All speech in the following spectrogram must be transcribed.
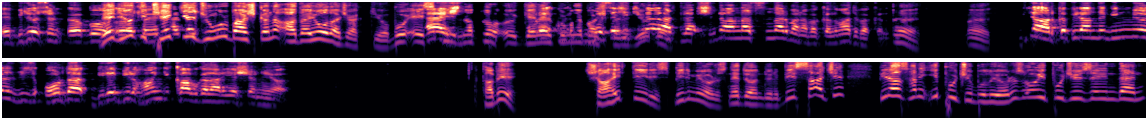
e, biliyorsun e, bu Ve diyor e, ki Sovyetler Çekya Cumhurbaşkanı adayı olacak diyor. Bu eski işte. NATO e, Genelkurmay mesajı Başkanı kime diyor. Evet. verdiler şimdi anlatsınlar bana bakalım hadi bakalım. Evet. Evet. Bir de arka planda bilmiyoruz biz orada birebir hangi kavgalar yaşanıyor. Tabii. Şahit değiliz. Bilmiyoruz ne döndüğünü. Biz sadece biraz hani ipucu buluyoruz. O ipucu üzerinden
